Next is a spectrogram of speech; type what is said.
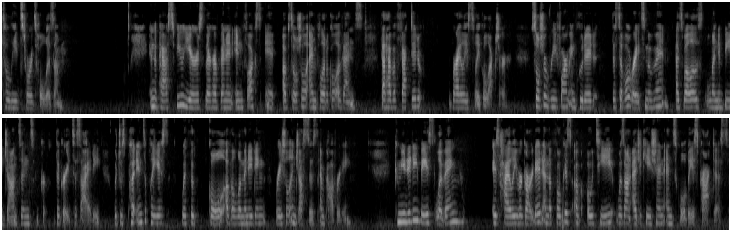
to lead towards holism. In the past few years, there have been an influx of social and political events that have affected Reilly's Slagle lecture. Social reform included the civil rights movement, as well as Lyndon B. Johnson's The Great Society, which was put into place with the goal of eliminating racial injustice and poverty. Community based living is highly regarded, and the focus of OT was on education and school based practice.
